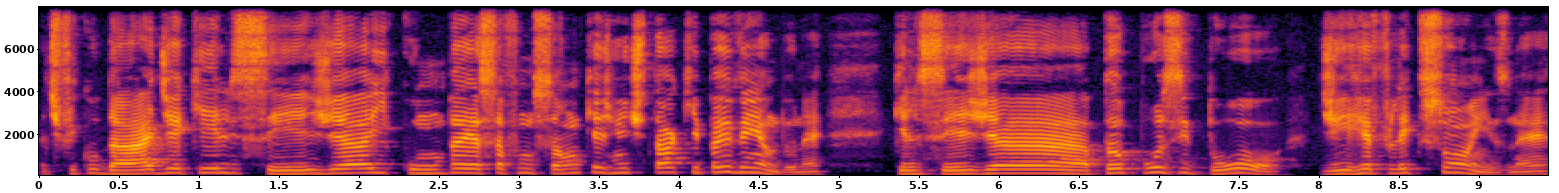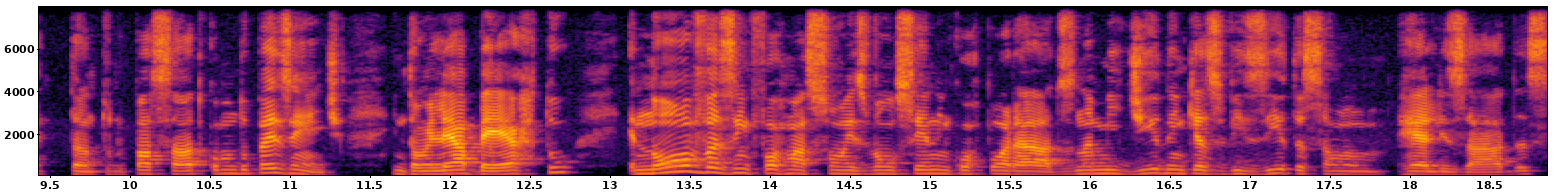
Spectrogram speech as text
A dificuldade é que ele seja e cumpra essa função que a gente está aqui prevendo, né? Que ele seja propositor de reflexões, né? Tanto do passado como do presente. Então, ele é aberto novas informações vão sendo incorporadas na medida em que as visitas são realizadas.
